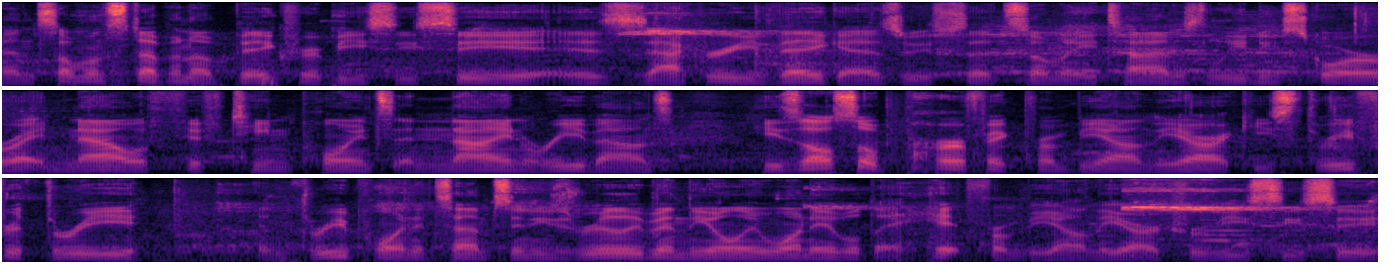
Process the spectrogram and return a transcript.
And someone stepping up big for BCC is Zachary Vega, as we've said so many times, leading scorer right now with 15 points and nine rebounds. He's also perfect from beyond the arc. He's three for three in three-point attempts, and he's really been the only one able to hit from beyond the arc for BCC.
